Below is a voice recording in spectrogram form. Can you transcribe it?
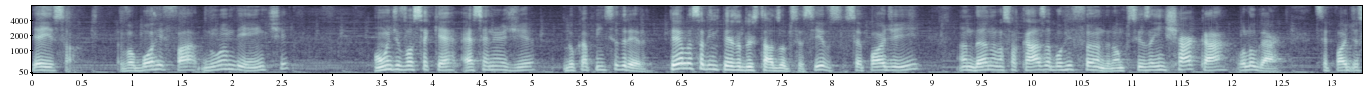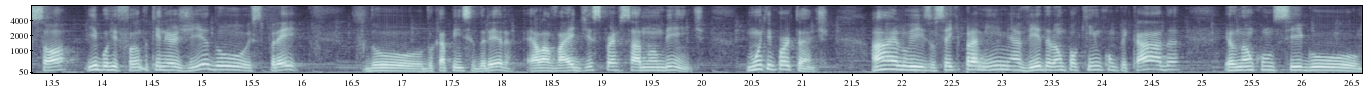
E é isso, ó. Eu vou borrifar no ambiente onde você quer essa energia do capim cidreira. Pela essa limpeza dos estados obsessivos, você pode ir andando na sua casa borrifando, não precisa encharcar o lugar. você pode só ir borrifando que a energia do spray do, do capim-cidreira, ela vai dispersar no ambiente. Muito importante. Ai, Luiz, eu sei que para mim minha vida é um pouquinho complicada, eu não consigo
